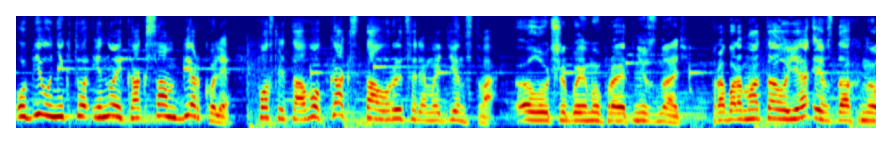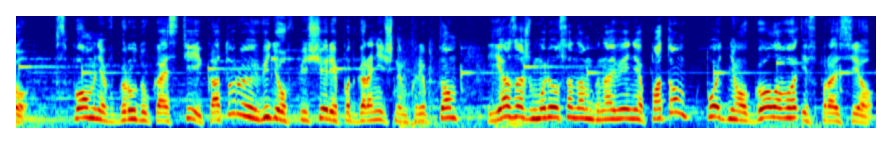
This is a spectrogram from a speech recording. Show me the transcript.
убил никто иной, как сам Беркули, после того, как стал рыцарем единства. Лучше бы ему про это не знать. Пробормотал я и вздохнул. Вспомнив груду костей, которую видел в пещере под граничным хребтом, я зажмурился на мгновение, потом поднял голову и спросил.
